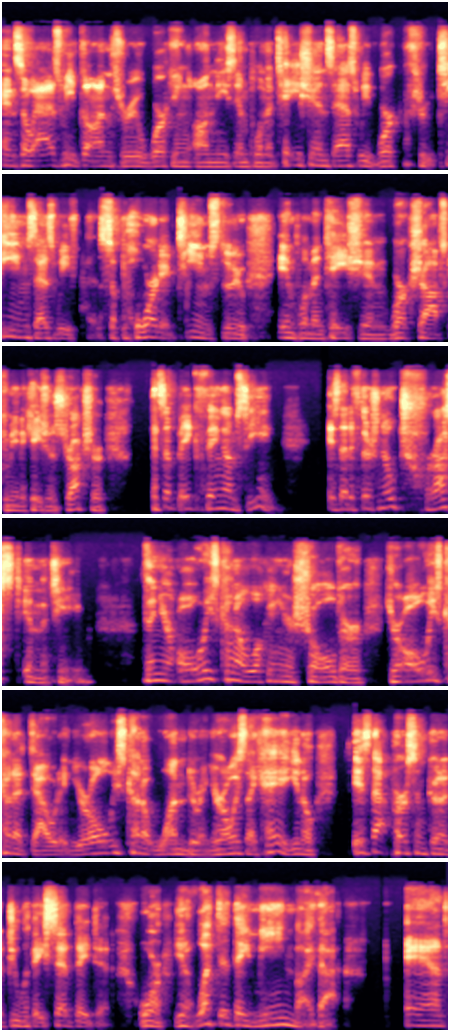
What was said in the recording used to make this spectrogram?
And so, as we've gone through working on these implementations, as we've worked through teams, as we've supported teams through implementation, workshops, communication structure, it's a big thing I'm seeing is that if there's no trust in the team, then you're always kind of looking your shoulder. You're always kind of doubting. You're always kind of wondering. You're always like, hey, you know, is that person going to do what they said they did? Or, you know, what did they mean by that? And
